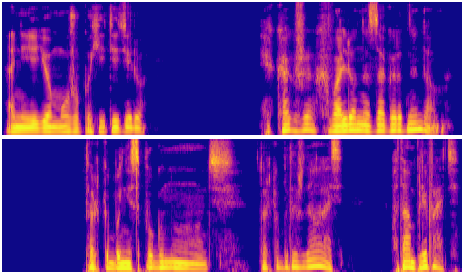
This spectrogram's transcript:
а не ее мужу-похитителю? И как же хваленный загородный дом? Только бы не спугнуть, только бы дождалась. А там плевать.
